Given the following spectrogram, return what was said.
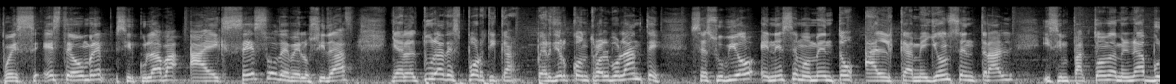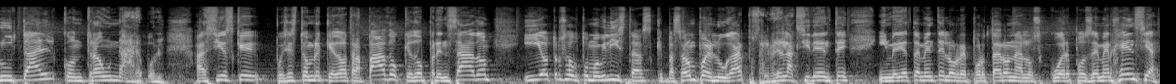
Pues este hombre circulaba a exceso de velocidad y a la altura de Spórtica perdió el control volante. Se subió en ese momento al camellón central y se impactó de manera brutal contra un árbol. Así es que, pues este hombre quedó atrapado, quedó prensado y otros automovilistas que pasaron por el lugar, pues al ver el accidente, inmediatamente lo reportaron a los cuerpos de emergencia.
